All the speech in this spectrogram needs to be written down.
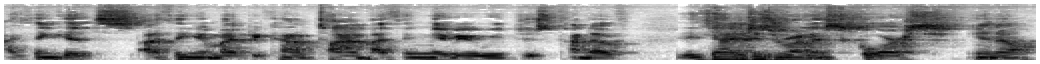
I think it's, I think it might be kind of time. I think maybe we just kind of, it had just run its course, you know?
